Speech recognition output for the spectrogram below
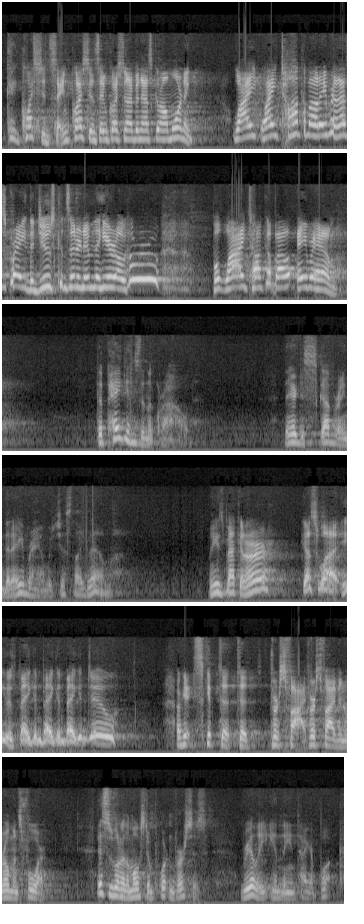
Okay, question, same question, same question I've been asking all morning. Why, why talk about Abraham? That's great. The Jews considered him the hero. But why talk about Abraham? The pagans in the crowd, they're discovering that Abraham was just like them. When he was back in Ur, guess what? He was pagan, pagan, pagan too. Okay, skip to, to verse 5. Verse 5 in Romans 4. This is one of the most important verses, really, in the entire book.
